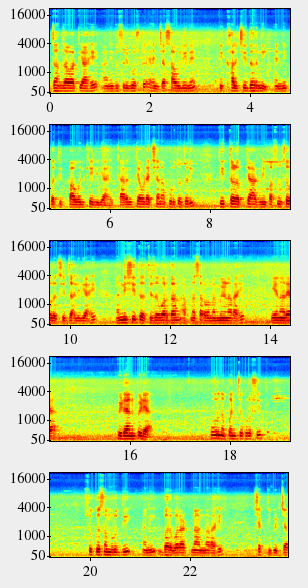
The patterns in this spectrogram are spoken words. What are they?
झंझावाती आहे. आणि दुसरी गोष्ट ह्यांच्या सावलीने ती खालची धरणी यांनी पतित पावन केलेली आहे. कारण तेवढ्या क्षणापुरतं तरी ती तळपत्या अग्नीपासून संरक्षित झालेली आहे आणि निश्चितच तिचं वरदान आपणा सर्वांना मिळणार आहे. येणाऱ्या पिढ्यानपिढ्या पूर्ण पंचक्रोशीत सुखसमृद्धी आणि भरभराट नांदणार आहे. शक्तिपीठच्या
